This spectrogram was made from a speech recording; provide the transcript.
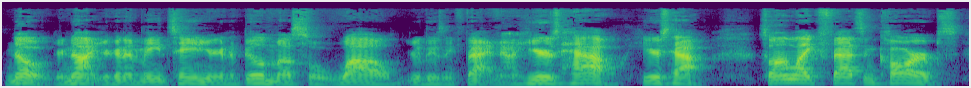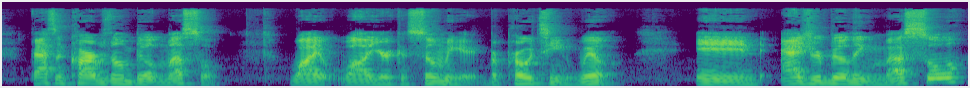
no, you're not. You're going to maintain, you're going to build muscle while you're losing fat. Now, here's how. Here's how so unlike fats and carbs, fats and carbs don't build muscle while while you're consuming it, but protein will. And as you're building muscle,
